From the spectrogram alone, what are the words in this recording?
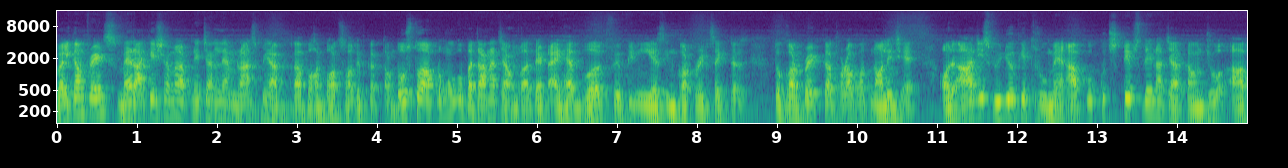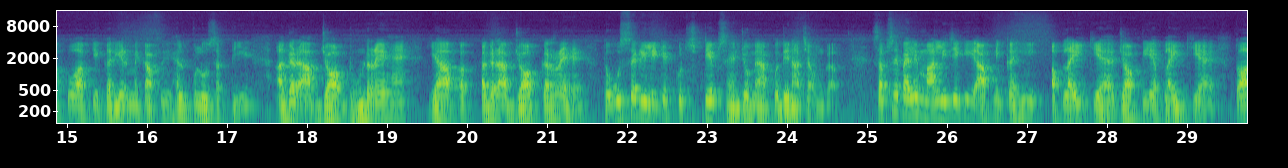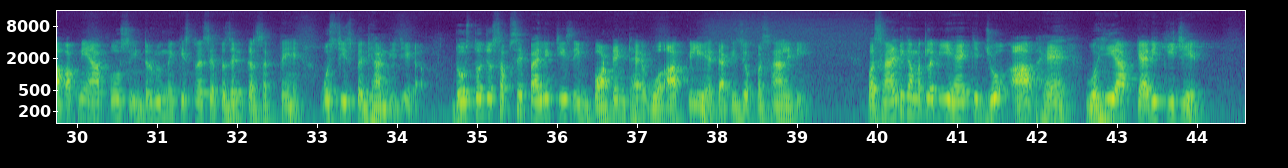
Welcome friends मैं राकेश शर्मा, अपने channel एमरांस पे आपका बहुत बहुत स्वागत करता हूँ। दोस्तों, आप लोगों को बताना चाहूँगा that I have work 15 years in corporate sectors तो कॉर्पोरेट का थोड़ा बहुत नॉलेज है। और आज इस वीडियो के थ्रू मैं आपको कुछ टिप्स देना चाहता हूँ, जो आपको आपके करियर में काफ़ी हेल्पफुल हो सकती है। अगर आप जॉब ढूंढ रहे हैं या आप अगर आप जॉब कर रहे हैं तो उससे रिलेटेड कुछ टिप्स हैं जो मैं आपको देना चाहूँगा। सबसे पहले मान लीजिए कि आपने कहीं अप्लाई किया है जॉब के लिए अप्लाई किया है तो आप अपने आप को उस इंटरव्यू में किस तरह से प्रेजेंट कर सकते हैं, उस चीज़ पे ध्यान दीजिएगा। दोस्तों, जो सबसे पहली चीज़ इंपॉर्टेंट है, वो आपके लिए है that is your personality personality का मतलब ये है कि जो आप हैं, वही आप कैरी कीजिए।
